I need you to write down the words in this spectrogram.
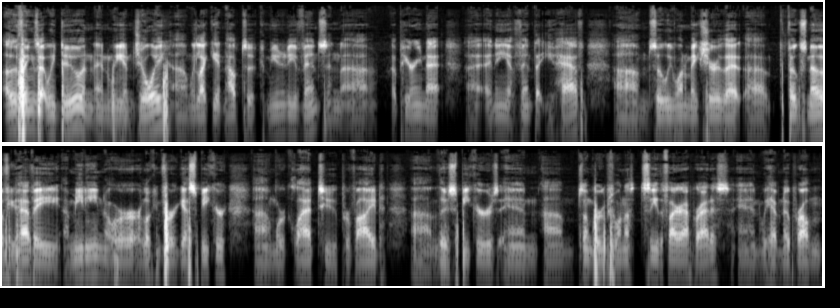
other things that we do and, and we enjoy, uh, we like getting out to community events and uh, appearing at uh, any event that you have. Um, so we want to make sure that uh, folks know if you have a, a, meeting or are looking for a guest speaker, um, we're glad to provide uh, those speakers. And um, some groups want to see the fire apparatus, and we have no problem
